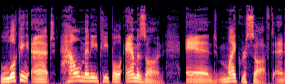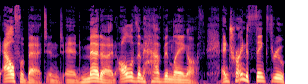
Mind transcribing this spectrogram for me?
looking at how many people Amazon and Microsoft and Alphabet and, and Meta and all of them have been laying off and trying to think through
